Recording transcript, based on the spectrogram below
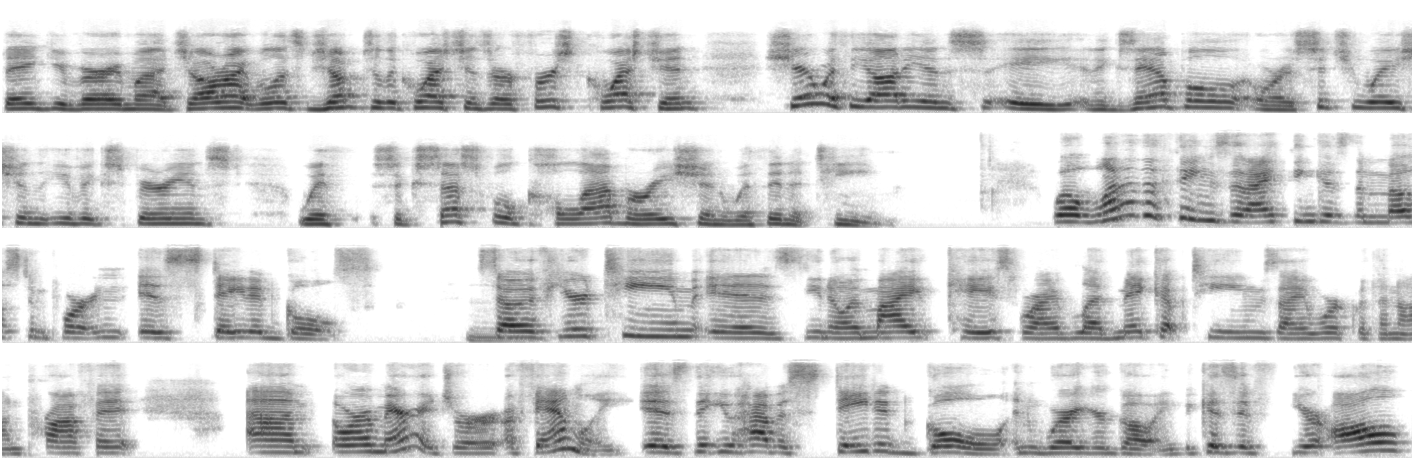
Thank you very much. All right. Well, let's jump to the questions. Our first question share with the audience a, an example or a situation that you've experienced with successful collaboration within a team? Well, one of the things that I think is the most important is stated goals. Mm. So if your team is, you know, in my case where I've led makeup teams, I work with a nonprofit, um, or a marriage or a family, is that you have a stated goal and where you're going. Because if you're all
